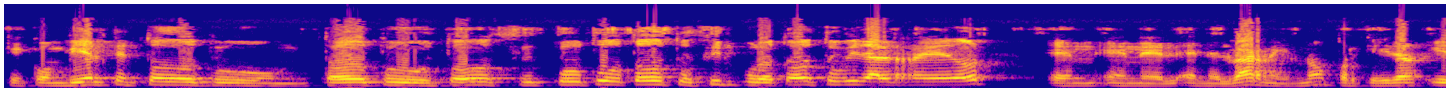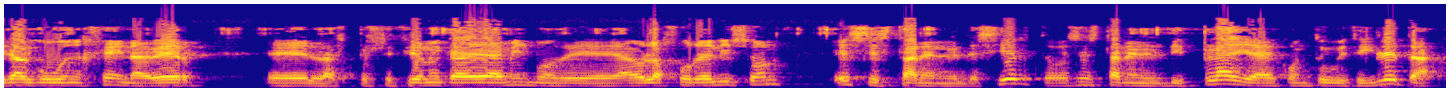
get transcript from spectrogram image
que convierte todo tu, todo tu, todo, tu, todo, todo tu círculo, toda tu vida alrededor en, en, el, en el Barney, ¿no? Porque ir, a, ir al Guggenheim a ver eh, la exposición que hay ahora mismo de Aula for Ellison es estar en el desierto, es estar en el deep playa con tu bicicleta.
